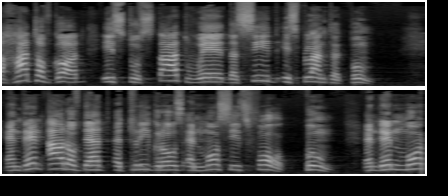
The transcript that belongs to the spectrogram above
The heart of God is to start where the seed is planted, boom. And then out of that, a tree grows and more seeds fall, boom. And then more,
